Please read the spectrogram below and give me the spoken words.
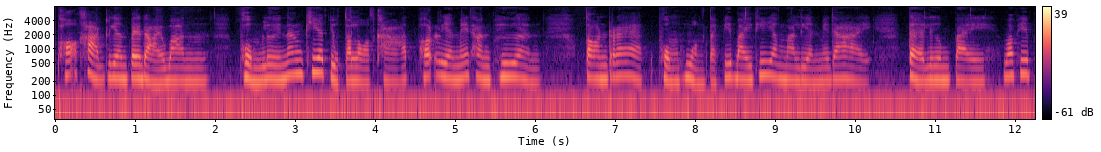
เพราะขาดเรียนไปหลายวันผมเลยนั่งเครียดอยู่ตลอดคลาสเพราะเรียนไม่ทันเพื่อน ตอนแรกผมห่วงแต่พี่ไบที่ยังมาเรียนไม่ได้ แต่ลืมไปว่าพี่ไบ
